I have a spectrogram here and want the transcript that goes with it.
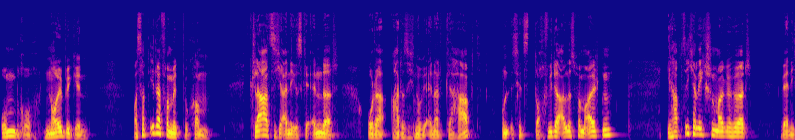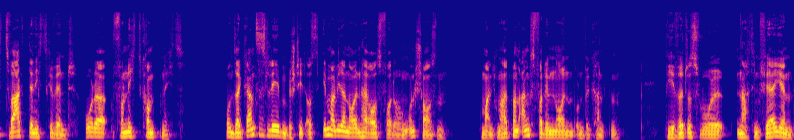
Umbruch, Neubeginn. Was habt ihr davon mitbekommen? Klar hat sich einiges geändert. Oder hat es sich nur geändert gehabt und ist jetzt doch wieder alles beim Alten? Ihr habt sicherlich schon mal gehört, wer nichts wagt, der nichts gewinnt. Oder von nichts kommt nichts. Unser ganzes Leben besteht aus immer wieder neuen Herausforderungen und Chancen. Manchmal hat man Angst vor dem Neuen und Unbekannten. Wie wird es wohl nach den Ferien,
